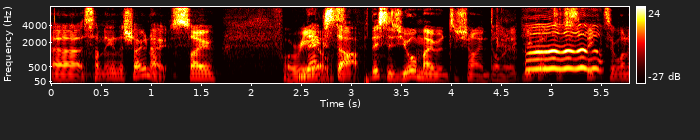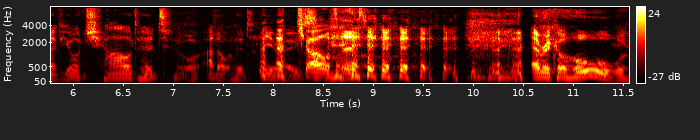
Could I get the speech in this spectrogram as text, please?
uh, something in the show notes. So. For real. Next up, this is your moment to shine, Dominic. You got to speak to one of your childhood or adulthood heroes. childhood. Erika Hall.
